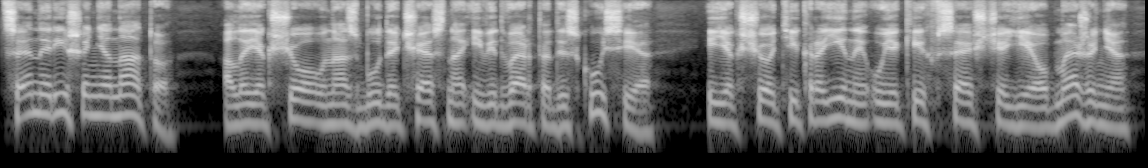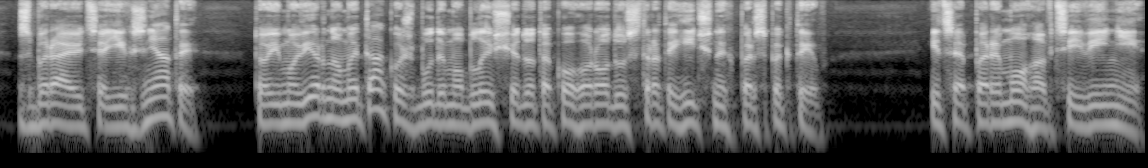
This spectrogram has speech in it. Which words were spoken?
Це не рішення НАТО, але якщо у нас буде чесна і відверта дискусія, і якщо ті країни, у яких все ще є обмеження, збираються їх зняти, то ймовірно, ми також будемо ближче до такого роду стратегічних перспектив. І це перемога в цій війні.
